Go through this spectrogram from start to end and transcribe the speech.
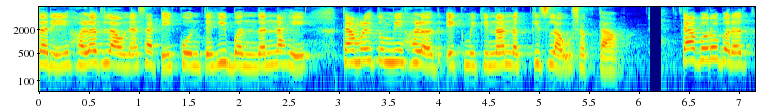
तरी हळद लावण्यासाठी कोणतेही बंधन नाही. त्यामुळे तुम्ही हळद एकमेकींना नक्कीच लावू शकता. त्याबरोबरच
